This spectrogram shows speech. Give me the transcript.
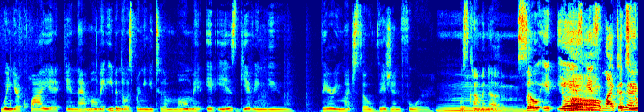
when you're quiet in that moment, even though it's bringing you to the moment, it is giving you very much so vision for what's coming up. Mm. So it is. Oh, it's like a okay. two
